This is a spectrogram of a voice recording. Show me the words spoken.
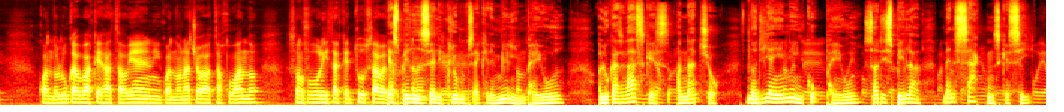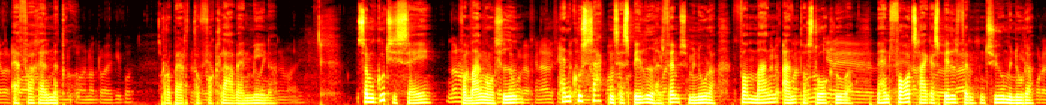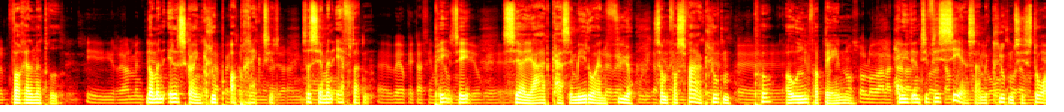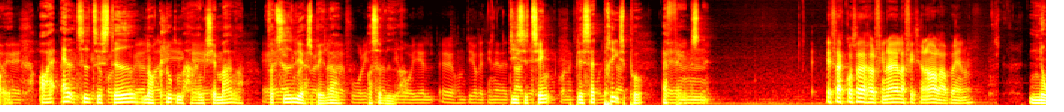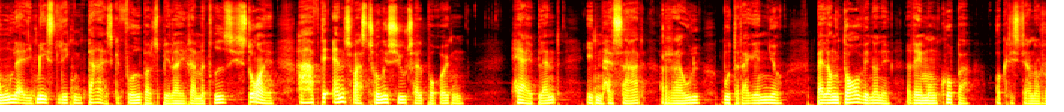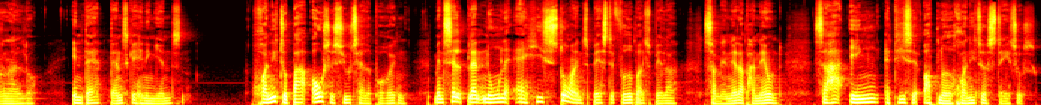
cuando Lucas Vázquez ha estado bien y cuando Nacho ha estado jugando, son futbolistas que tú sabes Jeg spillede selv i klubbens akademi i en de- periode, Og Lucas Vazquez og Nacho, når de er inde i en god periode, så er det spillere, man sagtens skal se er fra Real Madrid. Roberto forklarer, hvad han mener. Som Guti sagde for mange år siden, han kunne sagtens have spillet 90 minutter for mange andre store klubber, men han foretrækker at spille 15-20 minutter for Real Madrid. Når man elsker en klub oprigtigt, så ser man efter den. PT ser jeg, at Casemiro er en fyr, som forsvarer klubben på og uden for banen. Han identificerer sig med klubbens historie og er altid til stede, når klubben har arrangementer for tidligere spillere osv. Disse ting bliver sat pris på af fansene. Esas cosas al final el aficionado las ve, ¿no? Nogle af de mest legendariske fodboldspillere i Real Madrids historie har haft det ansvarstunge syvtal på ryggen. Heriblandt Eden Hazard, Raul Butragueño, Ballon d'Or-vinderne Raymond Kopa og Cristiano Ronaldo. Endda danske Henning Jensen. Juanito bar også syvtallet på ryggen, men selv blandt nogle af historiens bedste fodboldspillere, som jeg netop har nævnt, så har ingen af disse opnået Juanitos status.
